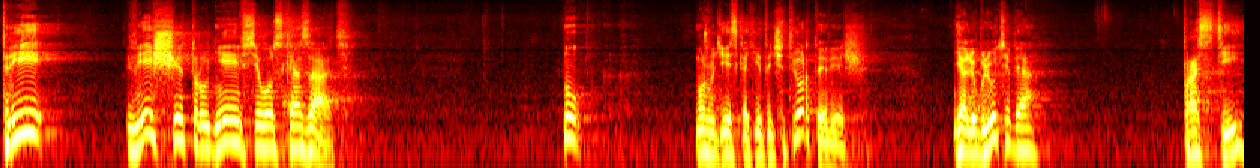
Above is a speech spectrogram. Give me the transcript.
Три вещи труднее всего сказать. Ну, может быть, есть какие-то четвертые вещи. Я люблю тебя. Прости.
